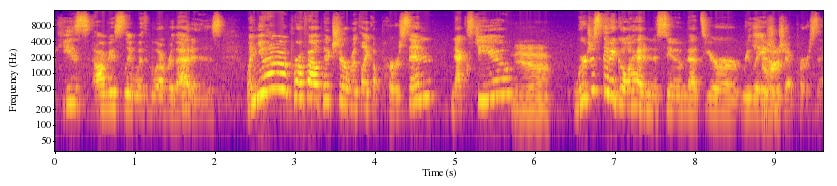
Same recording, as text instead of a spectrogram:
He's obviously with whoever that is. When you have a profile picture with like a person next to you, yeah. We're just gonna go ahead and assume that's your relationship person.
